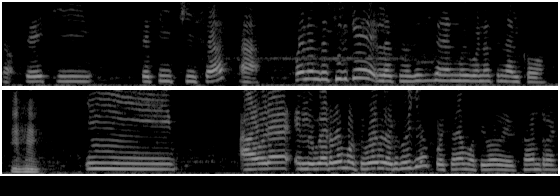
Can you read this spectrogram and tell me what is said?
no, fechi, fetichizar, ah, bueno, en decir que las francesas eran muy buenas en la alcoba. Y ahora, en lugar de motivo de orgullo, pues era motivo de deshonra,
